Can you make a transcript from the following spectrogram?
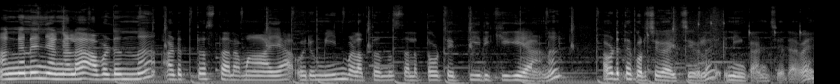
അങ്ങനെ ഞങ്ങൾ അവിടുന്ന് അടുത്ത സ്ഥലമായ ഒരു മീൻ വളർത്തുന്ന സ്ഥലത്തോട്ട് എത്തിയിരിക്കുകയാണ്. അവിടുത്തെ കുറച്ച് കാഴ്ചകൾ ഇനിയും കാണിച്ചു തരാവേ.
